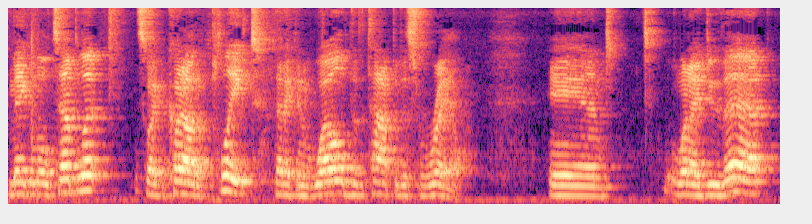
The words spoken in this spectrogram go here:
make a little template so I can cut out a plate that I can weld to the top of this rail. And when I do that,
